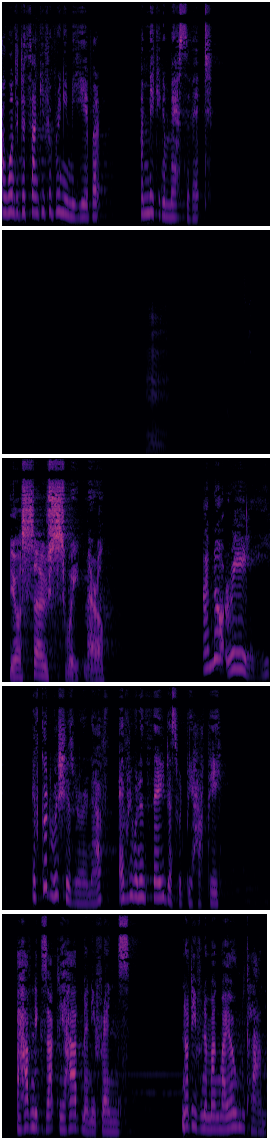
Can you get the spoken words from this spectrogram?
I wanted to thank you for bringing me here, but I'm making a mess of it. Hmm. You're so sweet, Merrill. I'm not really. If good wishes were enough, everyone in Thedas would be happy. I haven't exactly had many friends. Not even among my own clan.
